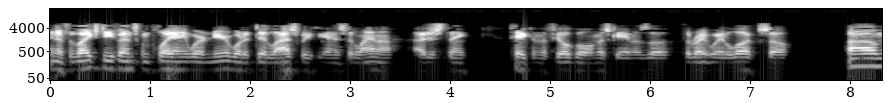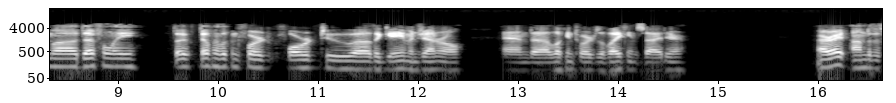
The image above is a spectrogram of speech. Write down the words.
And if the Vikes defense can play anywhere near what it did last week against Atlanta, I just think taking the field goal in this game is the the right way to look. So, um, uh, definitely, definitely looking forward forward to uh, the game in general, and uh, looking towards the Viking side here. All right, on to the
